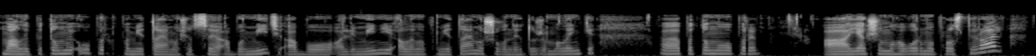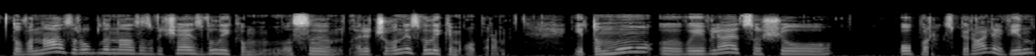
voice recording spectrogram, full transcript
малий питомий опір. Пам'ятаємо, що це або мідь, або алюміній, але ми пам'ятаємо, що в них дуже маленькі е, питомі опори. А якщо ми говоримо про спіраль, то вона зроблена зазвичай з великим, з речовини з великим опором. І тому е, виявляється, що опір спіралі він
